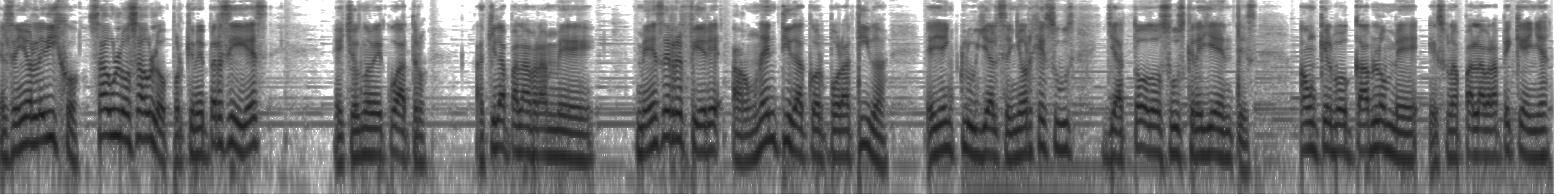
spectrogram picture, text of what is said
El Señor le dijo, Saulo, Saulo, ¿por qué me persigues? Hechos 9:4. Aquí la palabra me, me se refiere a una entidad corporativa. Ella incluye al Señor Jesús y a todos sus creyentes. Aunque el vocablo me es una palabra pequeña,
